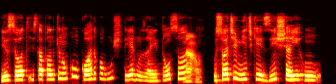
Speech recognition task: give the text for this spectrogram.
e o senhor está falando que não concorda com alguns termos aí. Então o senhor, não. O senhor admite que existe aí um,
